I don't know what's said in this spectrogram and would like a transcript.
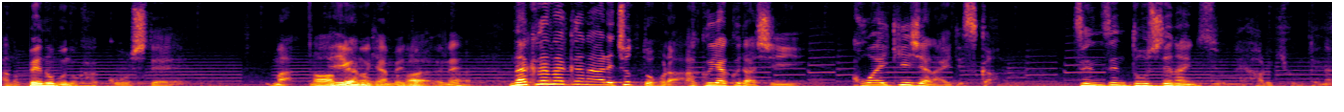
あのベノブの格好をしてまああ映画のキャンペーンとかでね、はいはなかなかなあれちょっとほら悪役だし怖い系じゃないですか。全然動じてないんですよね春樹くんってね。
